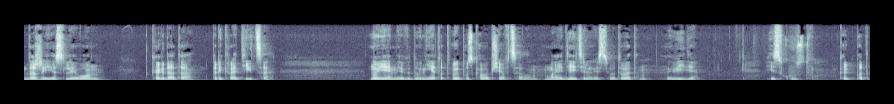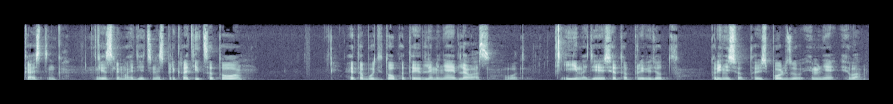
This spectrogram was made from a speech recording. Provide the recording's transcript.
даже если он когда-то прекратится, ну, я имею в виду не этот выпуск, а вообще в целом моя деятельность вот в этом виде искусств, как подкастинг. Если моя деятельность прекратится, то это будет опыт и для меня, и для вас. Вот. И надеюсь, это приведет, принесет, то есть пользу и мне, и вам.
